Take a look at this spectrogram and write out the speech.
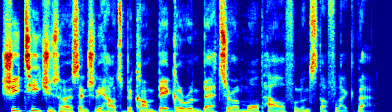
She teaches her essentially how to become bigger and better and more powerful and stuff like that.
